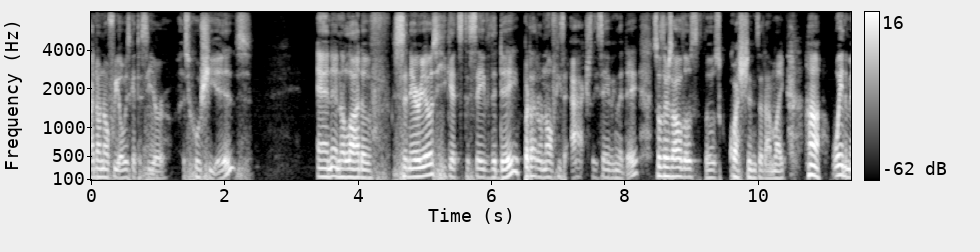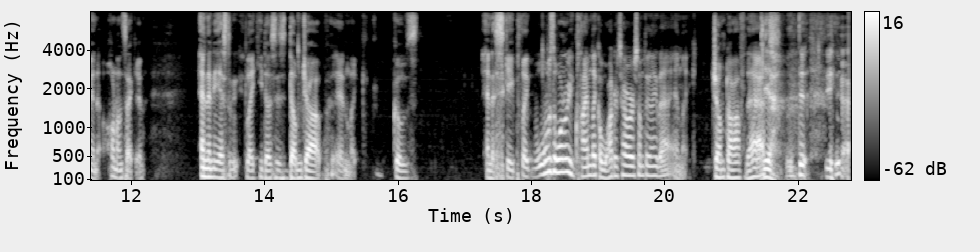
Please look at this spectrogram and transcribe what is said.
I don't know if we always get to see mm-hmm. her as who she is. And in a lot of scenarios he gets to save the day but i don't know if he's actually saving the day. So there's all those those questions that i'm like huh wait a minute hold on a second. And then he has to like he does his dumb job and like goes and escapes like what was the one where he climbed like a water tower or something like that and like jumped off that Yeah. The- Yeah,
